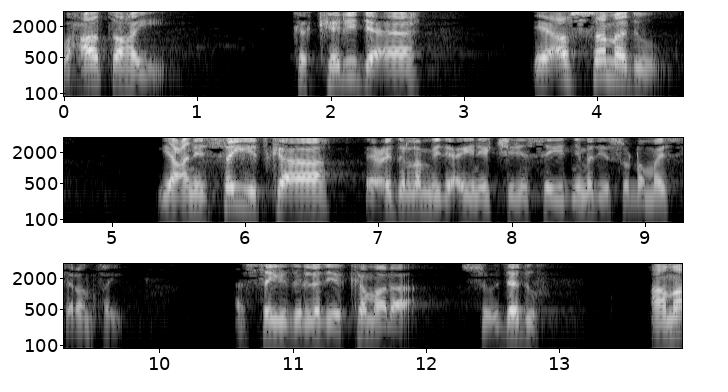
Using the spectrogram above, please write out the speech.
waxaa tahay ka kelida ah ee assamadu yacnii sayidka ah ee cid la midi aynay jirin sayidnimadiisu dhammaystirantay. Alsayid aladii kamala su'daduh ama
